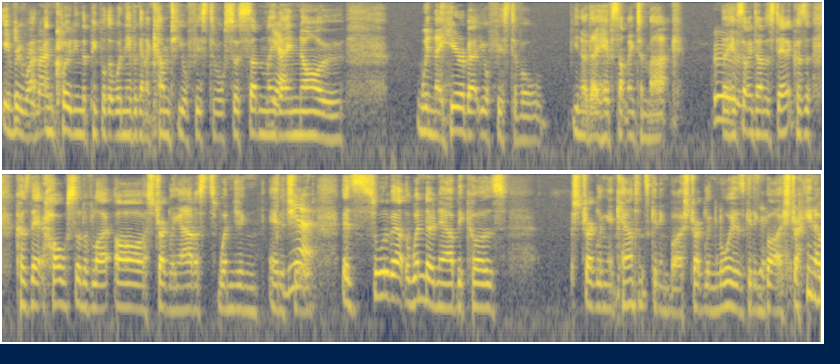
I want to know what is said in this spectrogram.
everyone, Everyone. including the people that were never going to come to your festival. So suddenly Yeah. they know when they hear about your festival, you know, they have something to mark. They have something to understand it because because that whole sort of like oh struggling artists whinging attitude Yeah. is sort of out the window now because struggling accountants getting by, struggling lawyers getting by, Exactly. stra- you know,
